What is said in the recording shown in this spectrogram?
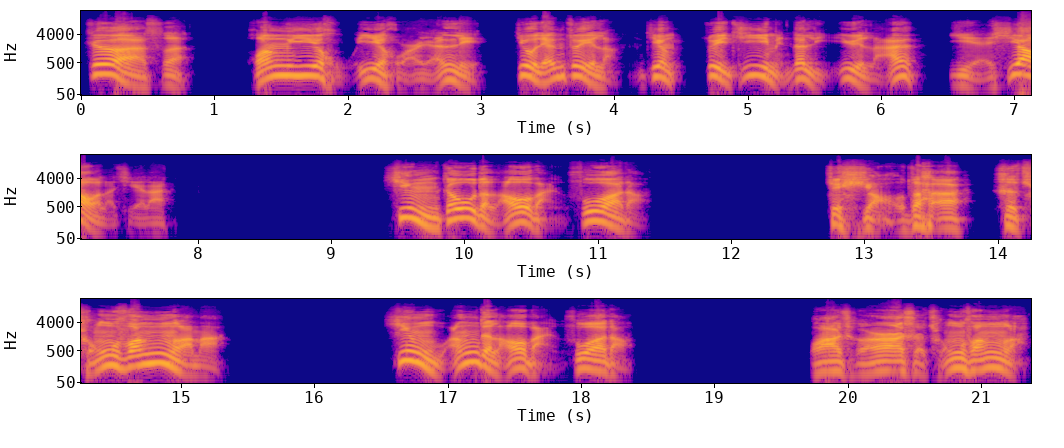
这次黄一虎一伙人里，就连最冷静、最机敏的李玉兰也笑了起来。姓周的老板说道：“这小子是穷疯了吗？”姓王的老板说道：“花车是穷疯了，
